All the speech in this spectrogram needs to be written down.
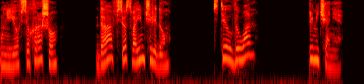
У нее все хорошо. Да, все своим чередом. Still the one?» Примечание.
